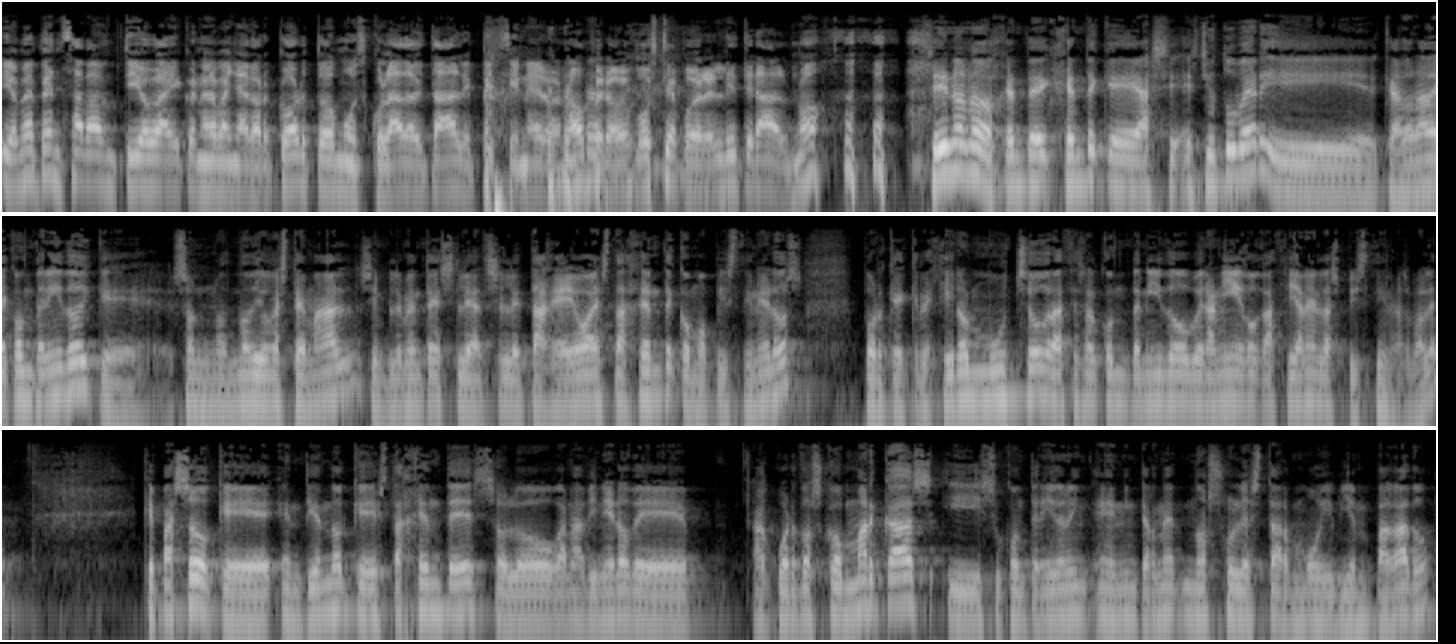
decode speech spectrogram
yo, me, pensaba un tío ahí con el bañador corto, musculado y tal, y piscinero, ¿no? Pero, hostia, pues es literal, ¿no? sí, no, no, gente, gente que es youtuber y creadora de contenido y que son, no, digo que esté mal, simplemente se le, se le tagueó a esta gente como piscineros porque crecieron mucho gracias al contenido veraniego que hacían en las piscinas, ¿vale? ¿Qué pasó? Que entiendo que esta gente solo gana dinero de acuerdos con marcas y su contenido en Internet no suele estar muy bien pagado.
